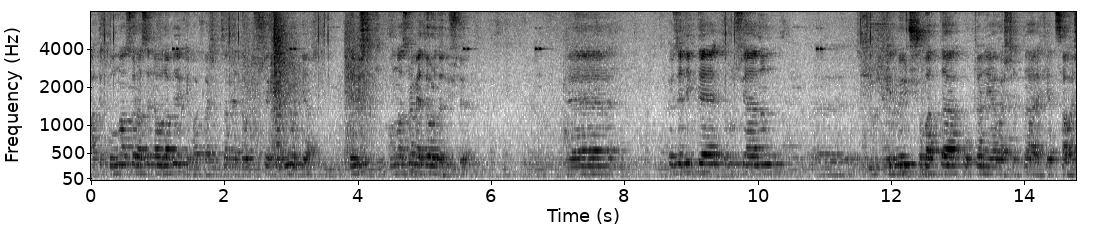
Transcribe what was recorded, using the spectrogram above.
artık bundan sonrası ne olabilir ki? Bak başımıza meteor düşecek hali yok ya demiştik. Ondan sonra meteor da düştü. Ee, özellikle Rusya'nın e, 23 Şubat'ta Ukrayna'ya başlattığı hareket, savaş.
